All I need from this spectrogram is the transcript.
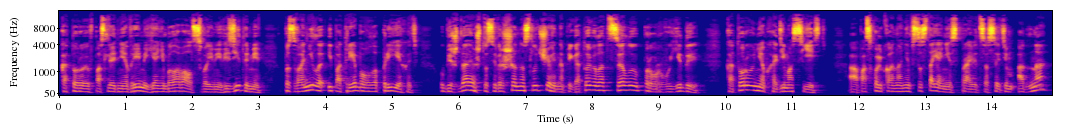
которую в последнее время я не баловал своими визитами, позвонила и потребовала приехать, убеждая, что совершенно случайно приготовила целую прорву еды, которую необходимо съесть. А поскольку она не в состоянии справиться с этим одна,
